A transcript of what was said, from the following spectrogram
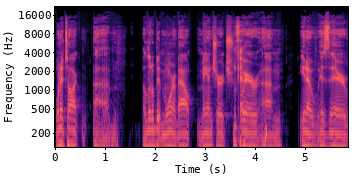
want to talk um, a little bit more about Man Church, okay. where um, you know, is there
